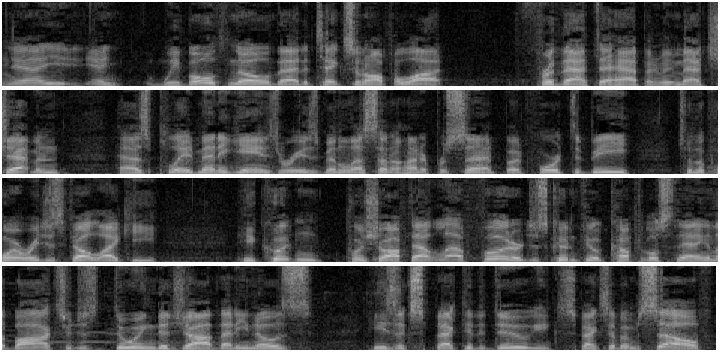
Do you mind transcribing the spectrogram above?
Yeah, and we both know that it takes an awful lot for that to happen. I mean, Matt Chapman has played many games where he's been less than 100%, but for it to be – to the point where he just felt like he he couldn't push off that left foot or just couldn't feel comfortable standing in the box or just doing the job that he knows he's expected to do, he expects of himself.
